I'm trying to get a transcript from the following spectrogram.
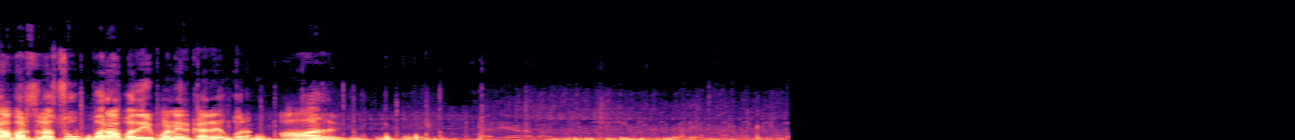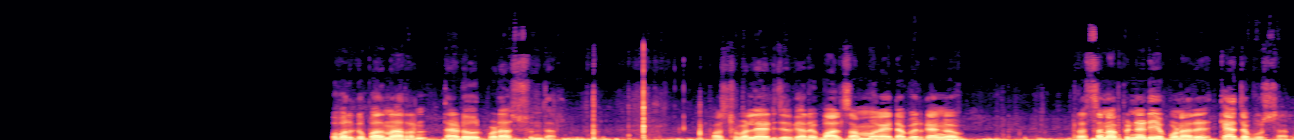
கவர்ஸில் சூப்பராக பதிவு பண்ணியிருக்காரு ஒரு ஆறு ஓவருக்கு பதினாறு ரன் தேர்ட் ஓவர் பட சுந்தர். ஃபர்ஸ்ட் பால்லே அடிச்சிருக்காரு. பால் செம்ம கைட்டாக போயிருக்கு அங்கே பிரசன்னா பின்னாடியே போனார். கேட்சை பிடிச்சார்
